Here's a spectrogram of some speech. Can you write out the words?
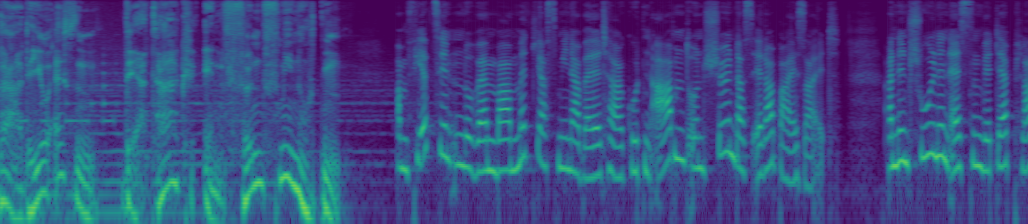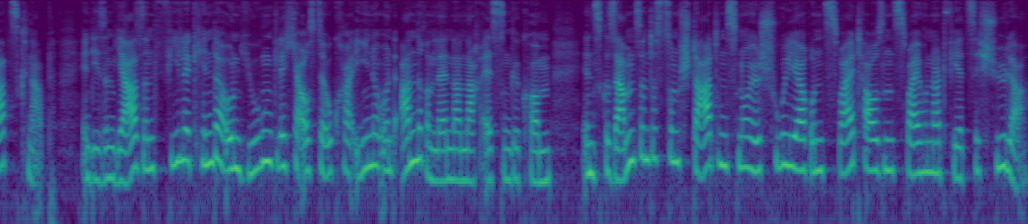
Radio Essen. Der Tag in fünf Minuten. Am 14. November mit Jasmina Welter. Guten Abend und schön, dass ihr dabei seid. An den Schulen in Essen wird der Platz knapp. In diesem Jahr sind viele Kinder und Jugendliche aus der Ukraine und anderen Ländern nach Essen gekommen. Insgesamt sind es zum Start ins neue Schuljahr rund 2240 Schüler.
